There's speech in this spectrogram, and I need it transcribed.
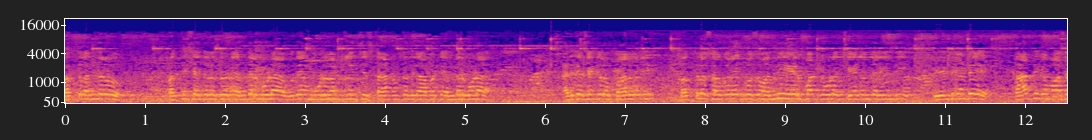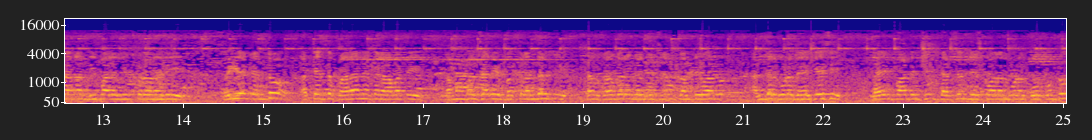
భక్తులందరూ భక్తి శ్రద్ధలతో అందరూ కూడా ఉదయం మూడు గంటల నుంచి స్టార్ట్ ఉంటుంది కాబట్టి అందరూ కూడా అధిక సంఖ్యలో పాల్గొని భక్తుల సౌకర్యం కోసం అన్ని ఏర్పాట్లు కూడా చేయడం జరిగింది. ఇది ఎందుకంటే కార్తీక మాసాన దీపాలు తీసుకోవడం అనేది స్త్రీలకు ఎంతో అత్యంత ప్రాధాన్యత కాబట్టి కంపల్సరీ భక్తులందరికీ తమ సౌకర్యం కల్పించడం కమిటీ వారు అందరూ కూడా దయచేసి లైన్ పాటించి దర్శనం చేసుకోవాలని కూడా కోరుకుంటూ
